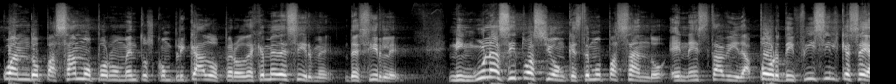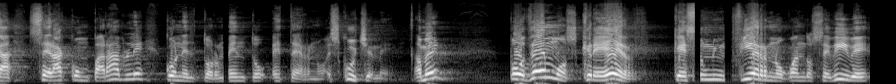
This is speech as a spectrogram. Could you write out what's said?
cuando pasamos por momentos complicados, pero déjeme decirme, decirle, ninguna situación que estemos pasando en esta vida, por difícil que sea, será comparable con el tormento eterno. Escúcheme. Amén. Podemos creer que es un infierno cuando se vive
